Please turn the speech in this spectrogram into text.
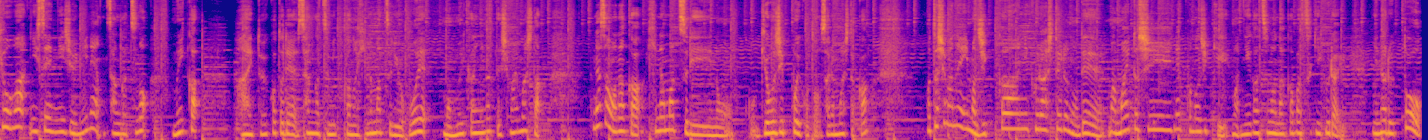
今日は2022年3月の6日。はいということで3月3日のひな祭りを終えもう6日になってしまいました。皆さんはなんかひな祭りの行事っぽいことをされましたか？私はね今実家に暮らしてるので、まあ、毎年ねこの時期、まあ、2月の半ば過ぎぐらいになると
